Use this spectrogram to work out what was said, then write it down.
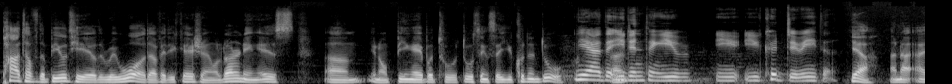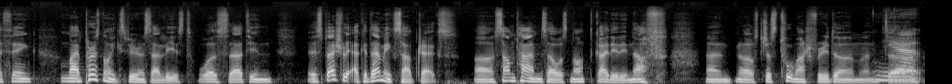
part of the beauty or the reward of education or learning is, um, you know, being able to do things that you couldn't do. Yeah, that and you didn't think you, you, you could do either. Yeah, and I, I think my personal experience at least was that in especially academic subjects, uh, sometimes I was not guided enough and you know, just too much freedom and uh, yeah. uh,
